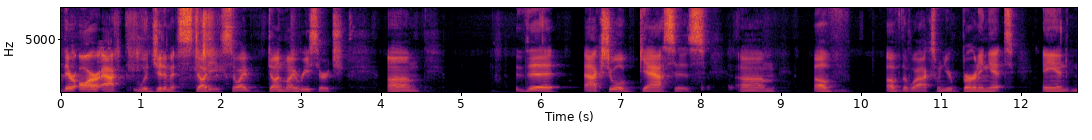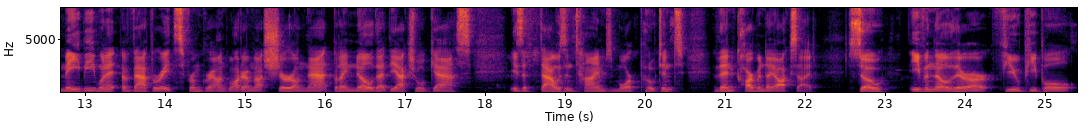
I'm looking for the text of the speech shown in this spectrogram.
there are act, legitimate studies. So I've done my research. Um, the actual gases um, of of the wax when you're burning it and maybe when it evaporates from groundwater i'm not sure on that but i know that the actual gas is a thousand times more potent than carbon dioxide so even though there are few people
